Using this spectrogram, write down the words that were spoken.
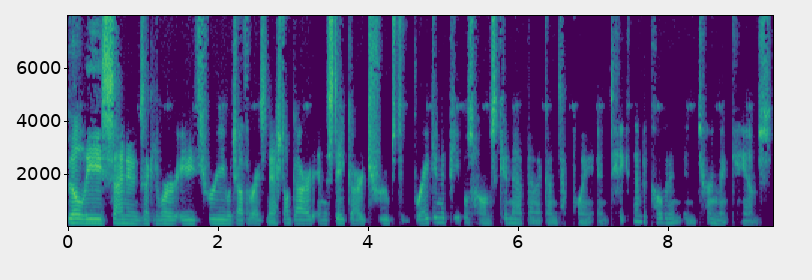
Bill Lee signed an executive order 83, which authorized National Guard and the State Guard troops to break into people's homes, kidnap them at gunpoint, and take them to COVID internment camps,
